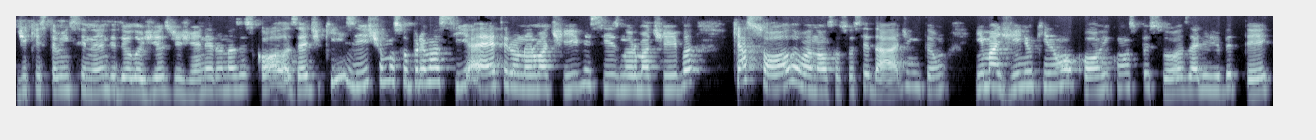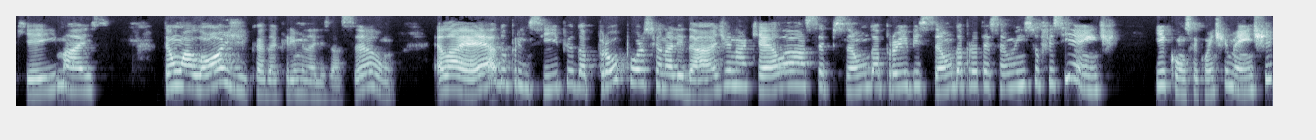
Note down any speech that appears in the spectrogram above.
de que estão ensinando ideologias de gênero nas escolas, é de que existe uma supremacia heteronormativa e cisnormativa que assolam a nossa sociedade. Então, imagine o que não ocorre com as pessoas LGBTQI+. Então, a lógica da criminalização, ela é a do princípio da proporcionalidade naquela acepção da proibição da proteção insuficiente e, consequentemente,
